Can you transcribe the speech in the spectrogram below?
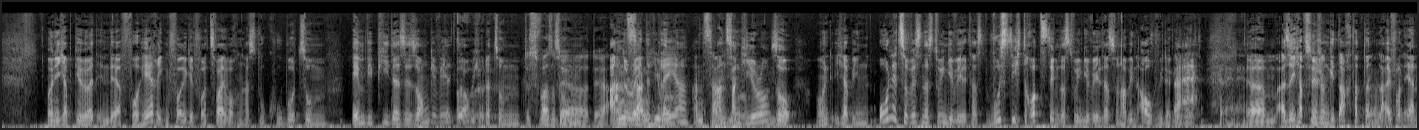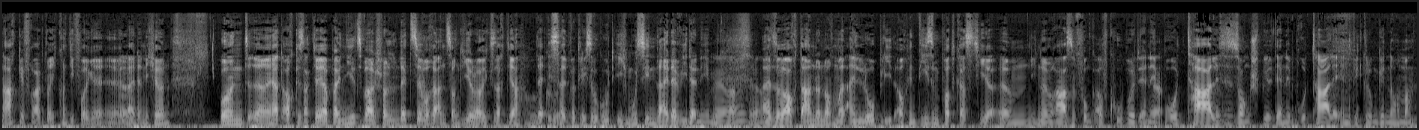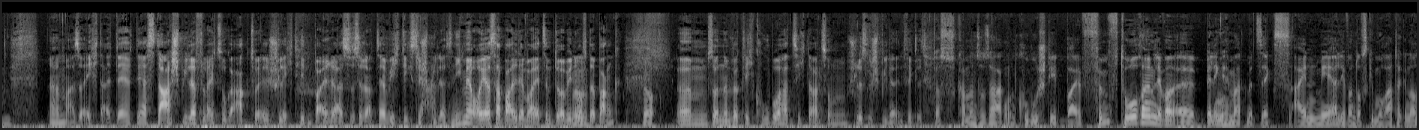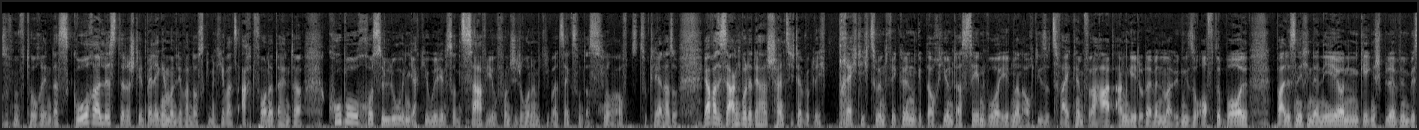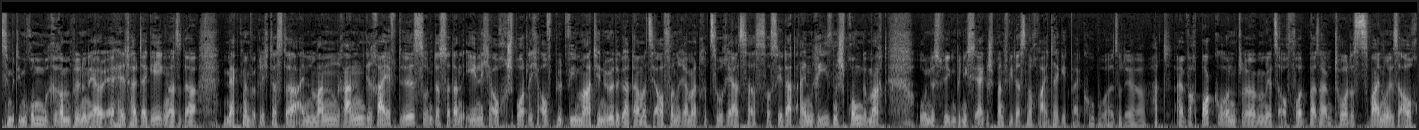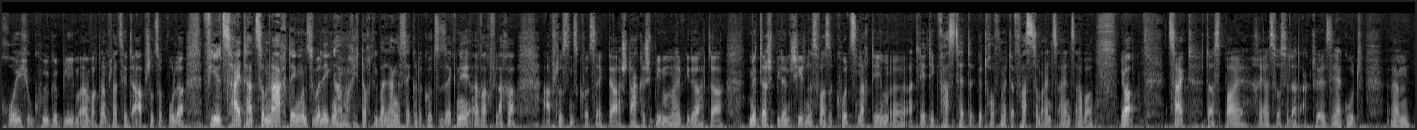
Und ich habe gehört, in der vorherigen Folge vor zwei Wochen hast du Kubo zum MVP der Saison gewählt, glaube ich, oder zum Das war so der, der underrated Unsung Player, Hero. Unsung, Unsung Hero. Hero. Mhm. So. Und ich habe ihn, ohne zu wissen, dass du ihn gewählt hast, wusste ich trotzdem, dass du ihn gewählt hast und habe ihn auch wieder gewählt. ähm, also ich habe es mir schon gedacht, habe dann live on air nachgefragt, weil ich konnte die Folge äh, leider nicht hören. Und äh, er hat auch gesagt, ja, ja, bei Nils war schon letzte Woche an Song Hero, habe ich gesagt, ja, Oh, der cool. ist halt wirklich so gut, ich muss ihn leider wieder nehmen. Ja, ja. Also auch da nur noch mal ein Loblied, auch in diesem Podcast hier, ähm, nicht nur im Rasenfunk auf Kubo, der eine Ja. brutale Saison spielt, der eine brutale Entwicklung genommen hat. Mhm. Ähm, also echt äh, der, der Starspieler vielleicht sogar aktuell schlechthin bei Real Sociedad, der wichtigste Spieler. Also nicht mehr euer Sabal, der war jetzt im Derby nur Mhm. auf der Bank, ja. Ähm, sondern wirklich Kubo hat sich da zum Schlüsselspieler entwickelt. Das kann man so sagen. Und Kubu steht bei fünf Toren. Lever äh, Bellingham hat mit sechs einen mehr. Lewandowski, Morata genauso fünf Tore. In der Scorerliste, da stehen Bellingham und Lewandowski mit jeweils acht vorne. Dahinter Kubo, Joselu, Iñaki Williams und Savio von Girona mit jeweils sechs, um das nur aufzuklären. Also, ja, was ich sagen wollte, der scheint sich da wirklich prächtig zu entwickeln. Gibt auch hier und da Szenen, wo er eben dann auch diese Zweikämpfe hart angeht oder wenn mal irgendwie so off the ball, Ball ist nicht in der Nähe und ein Gegenspieler will ein bisschen mit ihm rumrampeln und er, er hält halt dagegen. Also da merkt man wirklich, dass da ein Mann rangereift ist und dass er dann ähnlich auch sportlich aufblüht wie Martin Oedegaard, damals ja auch von Real Madrid zu Real Sociedad einen Riesensprung gemacht und deswegen bin ich sehr gespannt, wie das noch weitergeht bei Kubo. Also der hat einfach Bock und ähm, jetzt auch vor, bei seinem Tor des 2-0 ist er auch ruhig und cool geblieben, einfach dann platzierter Abschluss, obwohl er viel Zeit hat zum Nachdenken und zu überlegen, ach, mache ich doch lieber langes Eck oder kurzes Eck. Nee, einfach flacher Abschluss ins kurze Eck da. Starkes Spiel mal wieder, hat da mit das Spiel entschieden. Das war so kurz nachdem äh, Athletik fast hätte getroffen hätte, fast zum 1-1. Aber ja, zeigt, dass bei Real Sociedad aktuell sehr gut ähm,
